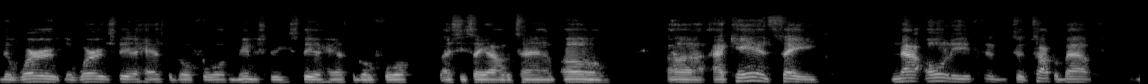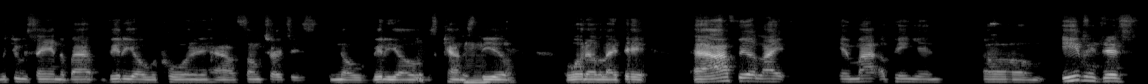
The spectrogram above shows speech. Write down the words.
the word, the word still has to go forth. Ministry still has to go forth, like she say all the time. Um, uh, I can say not only to, to talk about what you were saying about video recording and how some churches, you know, videos kind of Mhm. still or whatever like that. And I feel like, in my opinion, um, even just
